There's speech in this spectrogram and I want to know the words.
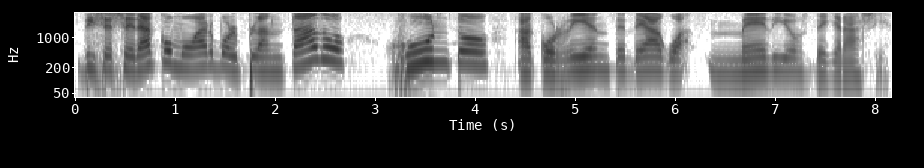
dice, será como árbol plantado junto a corrientes de agua, medios de gracia.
